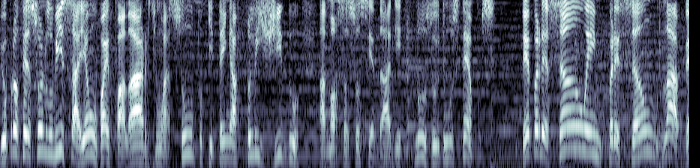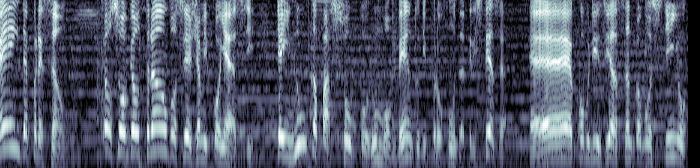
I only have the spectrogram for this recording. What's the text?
E o professor Luiz Saião vai falar de um assunto que tem afligido a nossa sociedade nos últimos tempos. Depressão em pressão, lá vem depressão. Eu sou Beltrão, você já me conhece. Quem nunca passou por um momento de profunda tristeza? É, como dizia Santo Agostinho,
